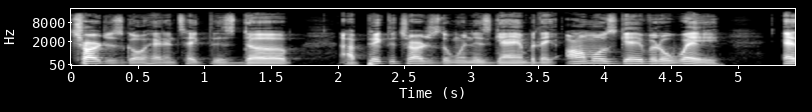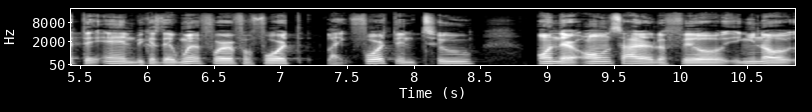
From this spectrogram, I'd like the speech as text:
Chargers go ahead and take this dub. I picked the Chargers to win this game, but they almost gave it away at the end because they went for it for fourth, like fourth and two on their own side of the field. You know,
